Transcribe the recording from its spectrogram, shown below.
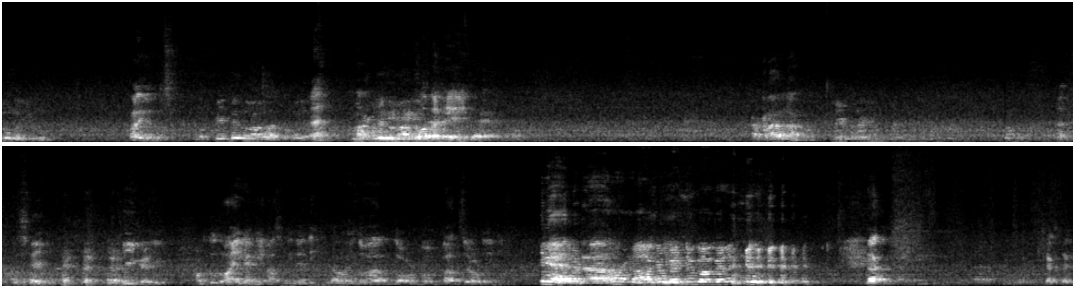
ਨੂੰ ਮਿਲੂ ਕਾਲੀ ਨੂੰ ਉਹ ਪੇਟੇ ਦੇ ਨਾਲ ਲੱਗ ਹੋਇਆ ਹੈ? ਮਾਰਕੀਟ ਦੇ ਨਾਲ ਉਹ ਹੈ ਕਕੜਾ ਨਾ ਠੀਕ ਹੈ ਜੀ। ਹੁਣ ਤੂੰ ਦਵਾਈ ਲੈਣੀ ਬਸ ਮਹੀਨੇ ਦੀ। ਉਸ ਤੋਂ ਬਾਅਦ ਲੋੜ ਬਾਅਦ ਚ ਲੋੜ ਨਹੀਂ ਠੀਕ ਹੈ ਬੜਾ ਆ ਕੇ ਮੈਨੂੰ ਕਹੋਗੇ ਤੱਕ ਤੱਕ ਤੱਕ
